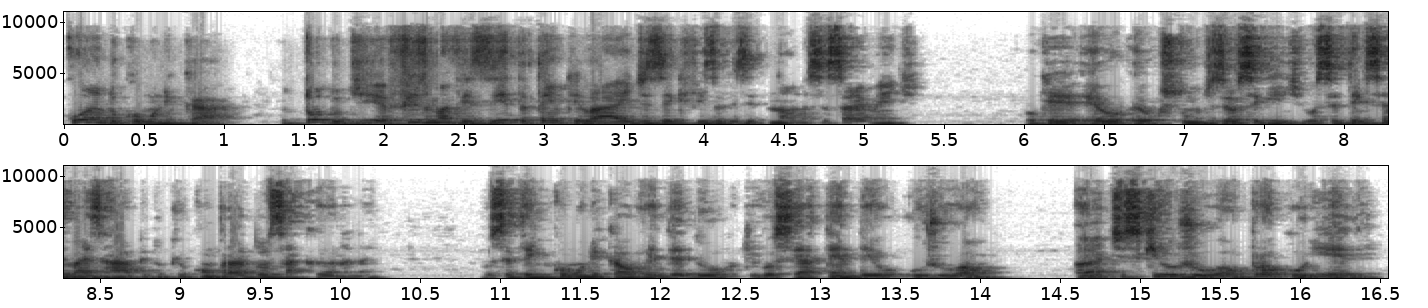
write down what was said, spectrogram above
Quando comunicar? Eu, todo dia fiz uma visita, tenho que ir lá e dizer que fiz a visita? Não necessariamente. Porque eu, eu costumo dizer o seguinte: você tem que ser mais rápido que o comprador sacana, né? Você tem que comunicar ao vendedor que você atendeu o João antes que o João procure ele.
